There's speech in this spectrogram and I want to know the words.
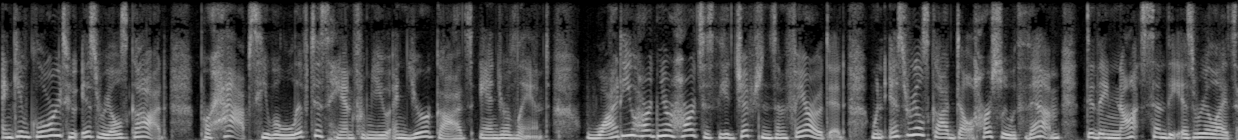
and give glory to Israel's God. Perhaps he will lift his hand from you and your gods and your land. Why do you harden your hearts as the Egyptians and Pharaoh did? When Israel's God dealt harshly with them, did they not send the Israelites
